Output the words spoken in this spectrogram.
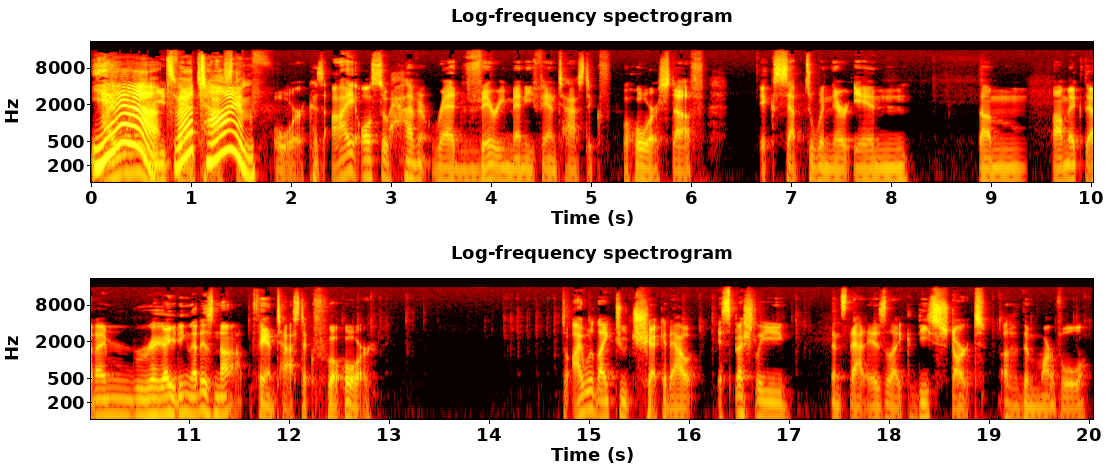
Yeah. It's about time. Four, because I also haven't read very many Fantastic Four stuff, except when they're in some comic that I'm writing that is not Fantastic Four. So I would like to check it out, especially since that is like the start of the Marvel.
